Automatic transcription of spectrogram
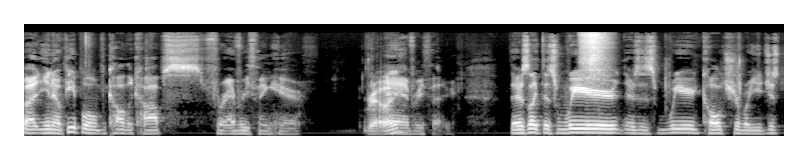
but you know, people call the cops for everything here, really everything. There's like this weird, there's this weird culture where you just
